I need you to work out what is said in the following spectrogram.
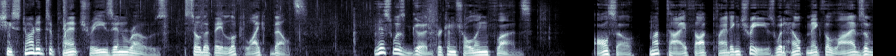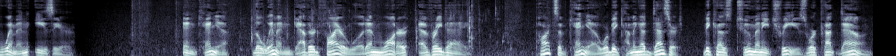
She started to plant trees in rows so that they looked like belts. This was good for controlling floods. Also, Maathai thought planting trees would help make the lives of women easier. In Kenya, the women gathered firewood and water every day. Parts of Kenya were becoming a desert because too many trees were cut down.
